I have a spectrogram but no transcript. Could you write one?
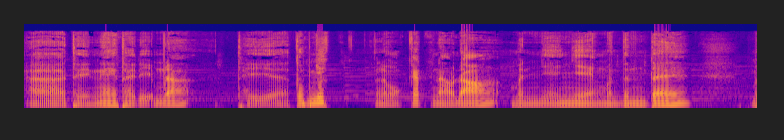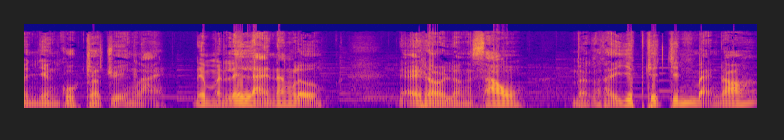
À, thì ngay thời điểm đó thì à, tốt nhất là một cách nào đó mình nhẹ nhàng mình tinh tế mình dừng cuộc trò chuyện lại để mình lấy lại năng lượng. Để rồi lần sau mình có thể giúp cho chính bạn đó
